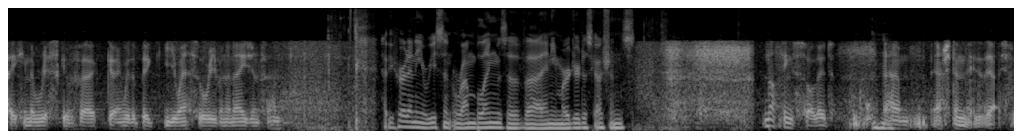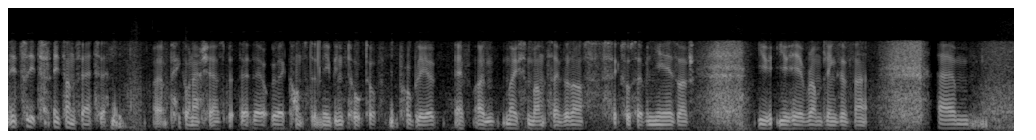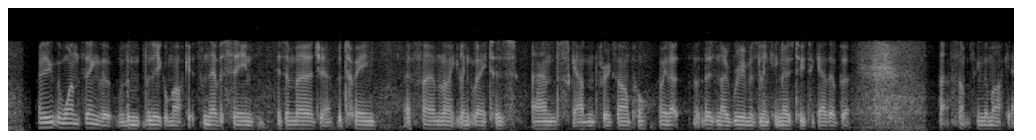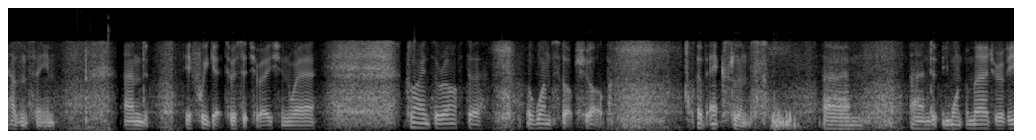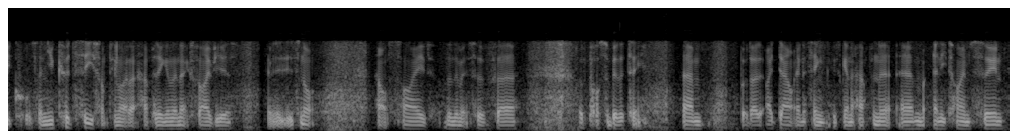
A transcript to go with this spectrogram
taking the risk of uh, going with a big US or even an Asian firm. Have you heard any recent rumblings of uh, any merger discussions? Nothing solid. Mm-hmm. Um, Ashton, it's, it's, it's unfair to uh, pick on Ashurst, but they're, they're, they're, constantly being talked of. Probably um, most months over the last six or seven years, I've you, you hear rumblings of that. Um, I think the one thing that the, the, legal market's never seen is a merger between a firm like Linklaters and Skadden, for example. I mean, that, there's no rumours linking those two together, but that's something the market hasn't seen. And if we get to a situation where clients are after a one-stop shop of excellence, um, and you want a merger of equals, then you could see something like that happening in the next five years. I mean, it's not outside the limits of uh, of possibility. Um, but I, I, doubt anything is going to happen um, anytime soon.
